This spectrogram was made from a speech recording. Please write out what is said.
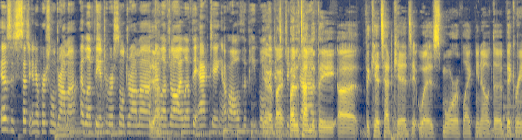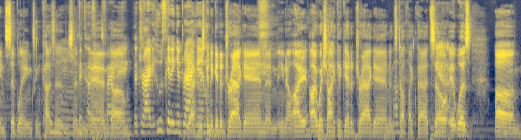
It was such interpersonal drama. I love the interpersonal drama. I loved all. I love the acting of all of the people. Yeah, by, by the time that they uh the kids had kids, it was more of like, you know, the bickering siblings and cousins Mhm, and the cousins and um the dragon. Who's getting a dragon? yeah, who's gonna get a dragon and you know, I I wish I could get a dragon and Uh, stuff like that. So yeah. it was um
